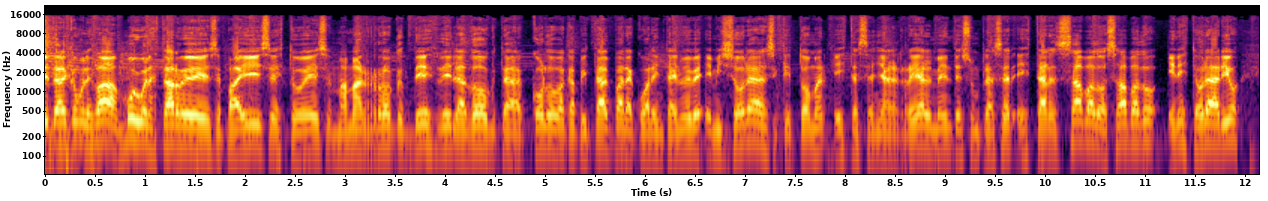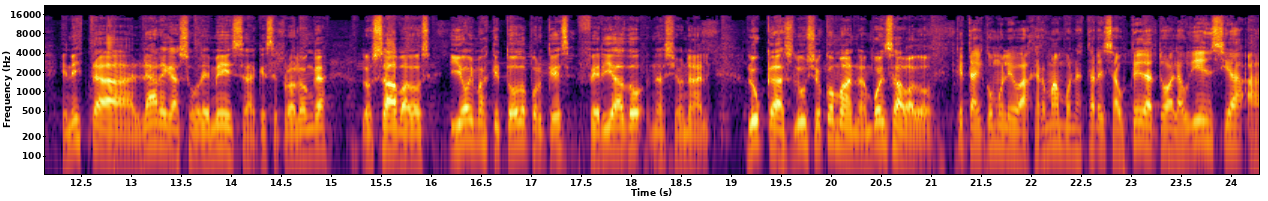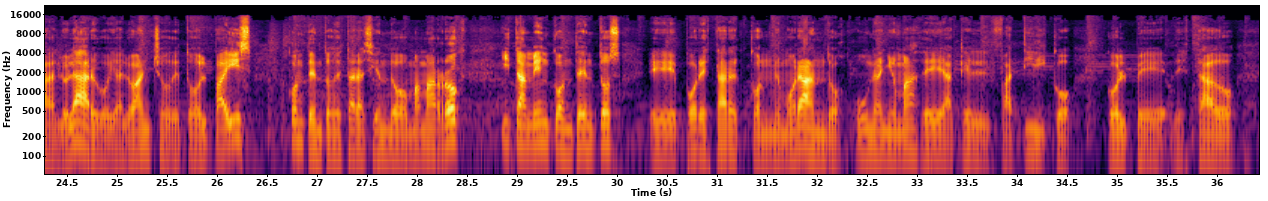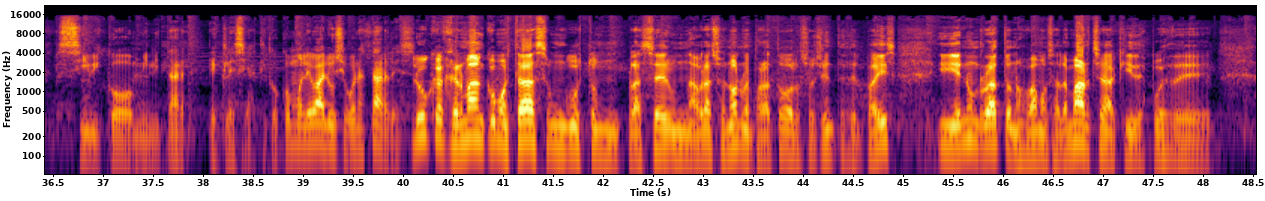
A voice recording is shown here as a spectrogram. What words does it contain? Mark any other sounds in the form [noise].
¿Qué tal? ¿Cómo les va? Muy buenas tardes, país. Esto es Mamá Rock desde la Docta, Córdoba Capital, para 49 emisoras que toman esta señal. Realmente es un placer estar sábado a sábado en este horario, en esta larga sobremesa que se prolonga los sábados y hoy más que todo porque es feriado nacional. Lucas, Lucio, ¿cómo andan? Buen sábado. ¿Qué tal? ¿Cómo le va, Germán? Buenas tardes a usted, a toda la audiencia, a lo largo y a lo ancho de todo el país. Contentos de estar haciendo Mamá Rock y también contentos eh, por estar conmemorando un año más de aquel fatídico golpe de Estado cívico-militar eclesiástico. ¿Cómo le va, Lucio? Buenas tardes. Lucas, Germán, ¿cómo estás? Un gusto, un placer, un abrazo enorme para todos los oyentes del país. Y en un rato nos vamos a la marcha, aquí después de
